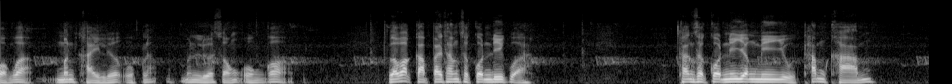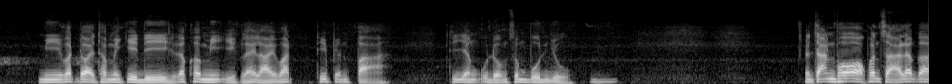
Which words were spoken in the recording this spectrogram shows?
บอกว่ามันไข่เหลืออกแล้ว มันเหลือสององค์ก็เราว่ากลับไปทางสกลดีกว่า ทางสกลนี้ยังมีอยู่ถ้ำขาม มีวัดดอยธรรมกีดี แล้วก็มีอีกหลาย ๆ วัดที่เป็นป่าที่ยังอุดมสมบูรณ์อยู่ อาจารย์พอออกพรรษาแล้วก็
